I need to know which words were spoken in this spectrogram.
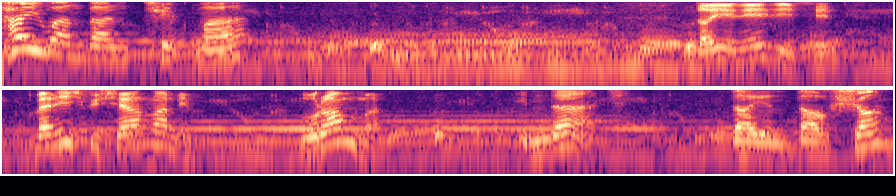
hayvandan çıkma. Dayı ne diyorsun? Ben hiçbir şey anlamıyorum. Vuran mı? İmdat. Dayın davşan,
